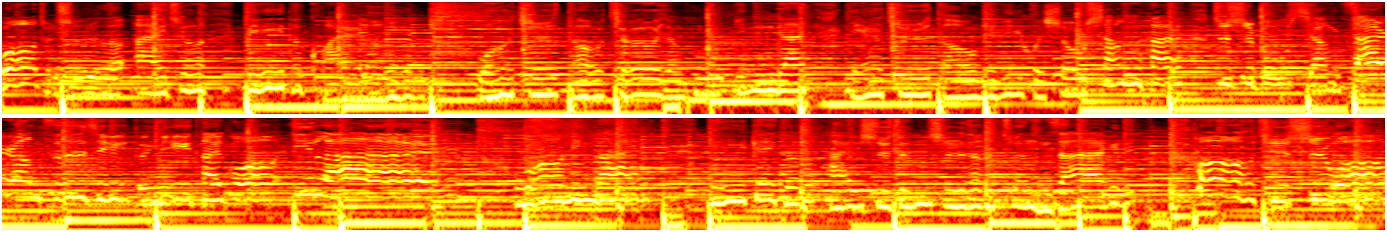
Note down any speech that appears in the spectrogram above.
我吞噬了，爱着你的快乐。我知道这样不应该，也知道你会受伤害，只是不想再让自己对你太过依赖。我明白你给的爱是真实的存在。哦，只是我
